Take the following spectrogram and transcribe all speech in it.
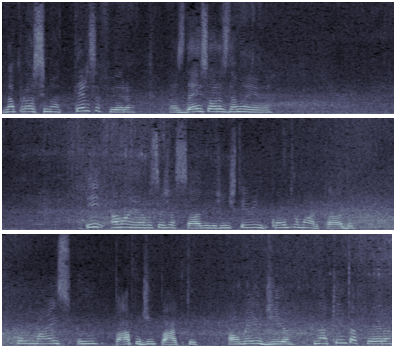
Na próxima terça-feira, às 10 horas da manhã. E amanhã você já sabe que a gente tem um encontro marcado com mais um Papo de Impacto ao meio-dia. Na quinta-feira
